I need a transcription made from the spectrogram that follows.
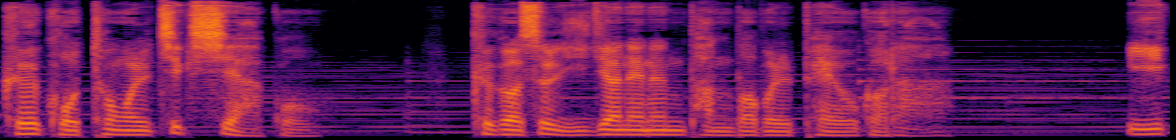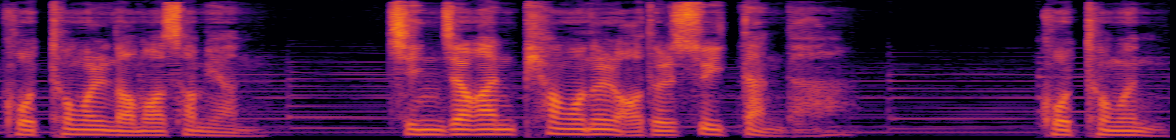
그 고통을 직시하고 그것을 이겨내는 방법을 배우거라. 이 고통을 넘어서면 진정한 평온을 얻을 수 있단다. 고통은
